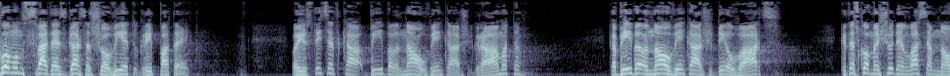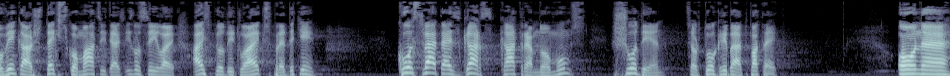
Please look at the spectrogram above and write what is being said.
Ko mums svētais gars ar šo vietu grib pateikt? Vai jūs ticat, ka Bībele nav vienkārši grāmata, ka Bībele nav vienkārši Dieva vārds, ka tas, ko mēs šodien lasām, nav vienkārši teksts, ko mācītājs izlasīja, lai aizpildītu laikus prediķī? Ko svētais gars katram no mums šodien caur to gribētu pateikt? Un eh,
